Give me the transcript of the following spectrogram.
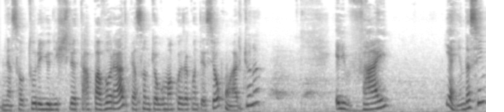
nessa altura Yudhishthira está apavorado, pensando que alguma coisa aconteceu com Arjuna. Ele vai e ainda assim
